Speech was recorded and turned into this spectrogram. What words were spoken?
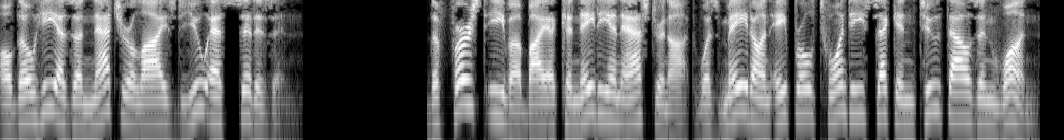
although he is a naturalised U.S. citizen. The first EVA by a Canadian astronaut was made on April 22, 2001,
